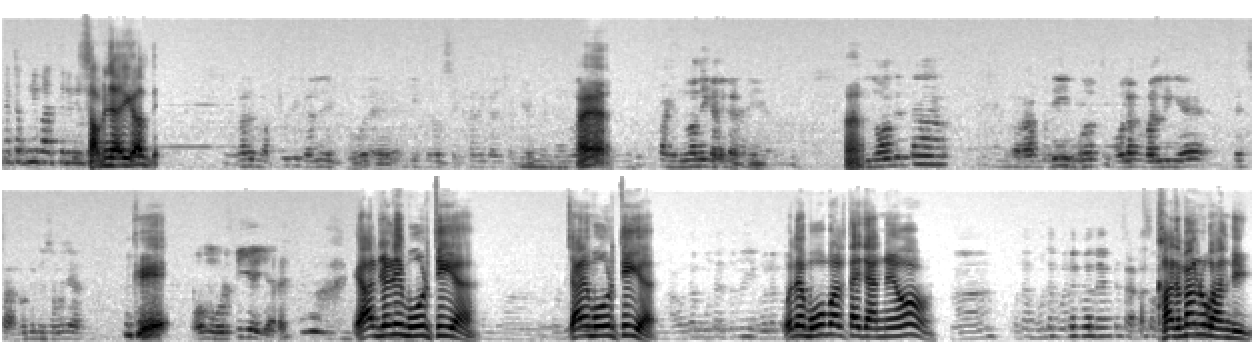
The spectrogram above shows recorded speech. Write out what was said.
ਮੈਂ ਤਾਂ ਆਪਣੀ ਬਾਤ ਕਰੀ ਸਮਝ ਆਈ ਗੱਲ ਤੇ? ਪਰ ਬਾਪੂ ਦੀ ਗੱਲ ਇੱਕ ਹੋਰ ਹੈ। ਕਿ ਫਿਰ ਸਿੱਖਾਂ ਦੀ ਗੱਲ ਛੱਡੀ ਆਪਾਂ। ਹਿੰਦੂਆਂ ਦੀ ਗੱਲ ਕਰਦੇ ਹਾਂ। ਹਾਂ। ਹਿੰਦੂਆਂ ਦੇ ਯਾਰ। ਜਿਹੜੀ ਮੂਰਤੀ ਹੈ ਚਾਹੇ ਮੂਰਤੀ ਹੈ ਉਹਦੇ ਮੂੰਹ ਵੱਲ ਤੇ ਜਾਂਦੇ ਹੋ। ਖਸਮਾਂ ਨੂੰ ਖਾਂਦੀ।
